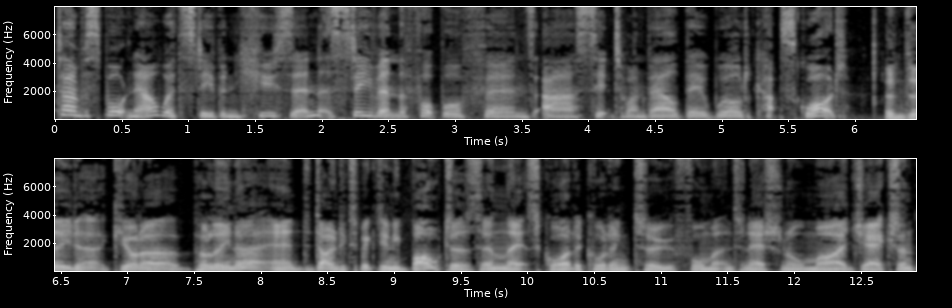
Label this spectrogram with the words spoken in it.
Time for sport now with Stephen Hewson. Stephen, the football ferns are set to unveil their World Cup squad. Indeed, uh, kia ora, Paulina, and don't expect any bolters in that squad, according to former international Maia Jackman.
